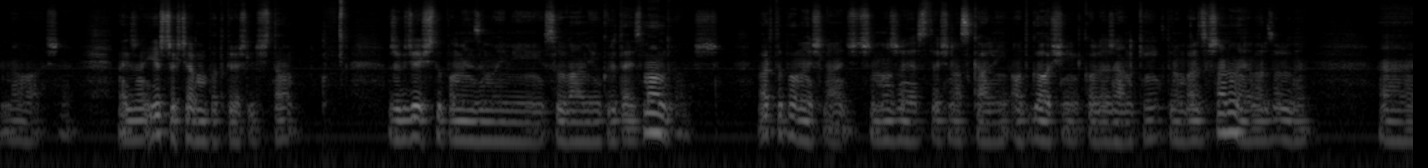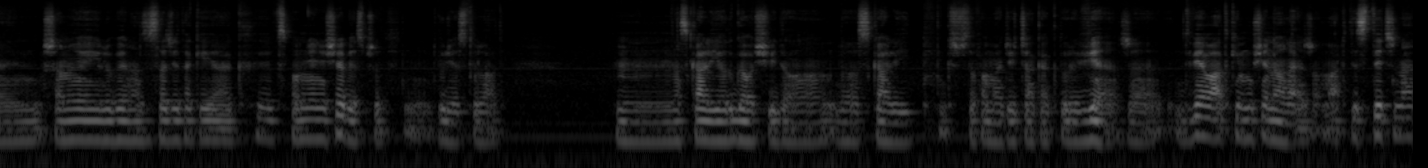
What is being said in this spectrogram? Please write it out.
No właśnie. Także jeszcze chciałbym podkreślić to, że gdzieś tu pomiędzy moimi słowami ukryta jest mądrość warto pomyśleć, czy może jesteś na skali od Gosi, koleżanki, którą bardzo szanuję, bardzo lubię. E, szanuję i lubię na zasadzie takiej jak wspomnienie siebie sprzed 20 lat. Mm, na skali od Gosi do, do skali Krzysztofa Madziejczaka, który wie, że dwie łatki mu się należą, artystyczna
